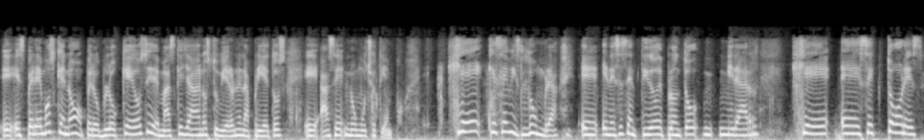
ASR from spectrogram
esperemos que no, pero bloqueos y demás que ya nos tuvieron en aprietos hace no mucho tiempo. ¿Qué, se vislumbra eh, en ese sentido de pronto mirar qué eh, sectores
